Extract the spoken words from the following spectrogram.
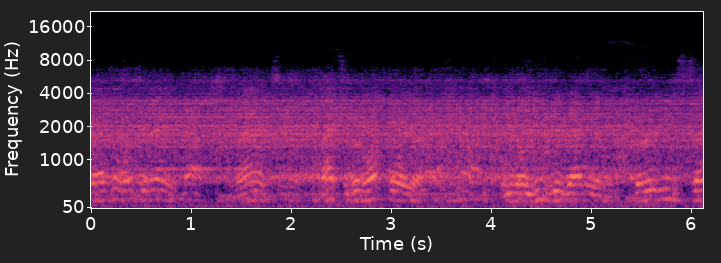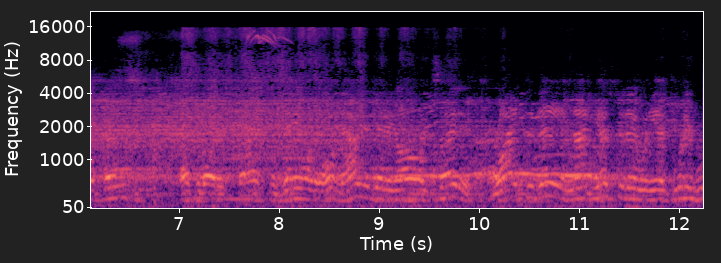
cousin. What's your name? Max. Max, good luck for you. You know, you did that in 30 seconds. That's about as fast as anyone. Oh, now you're getting all excited. Why today and not yesterday when you had $24,000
